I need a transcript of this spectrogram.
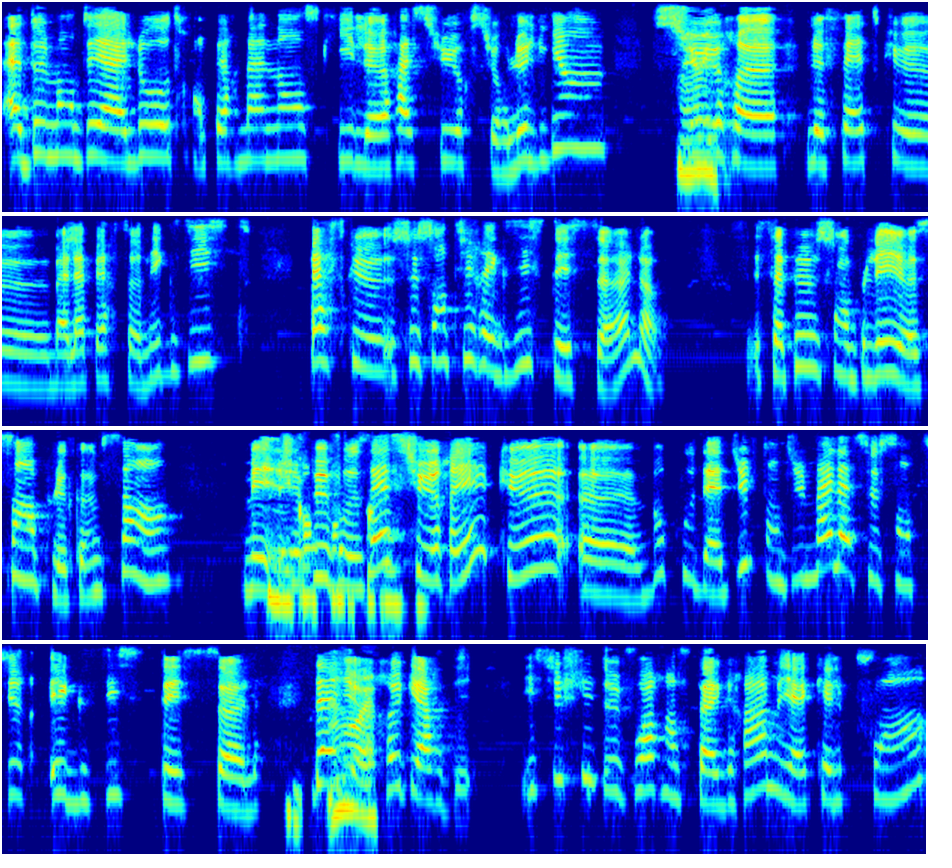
à demander à l'autre en permanence qu'il rassure sur le lien, sur euh, le fait que bah, la personne existe. Parce que se sentir exister seul, ça peut sembler euh, simple comme ça, hein, mais, je peux vous assurer que euh, beaucoup d'adultes ont du mal à se sentir exister seuls. D'ailleurs, regardez, il suffit de voir Instagram et à quel point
